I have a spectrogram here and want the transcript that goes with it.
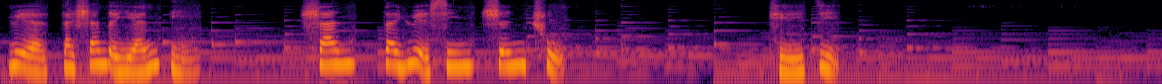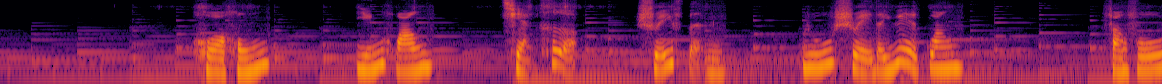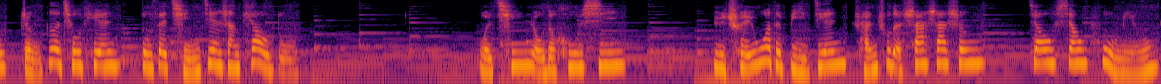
月在山的眼底，山在月心深处。题记。火红、银黄、浅褐、水粉，如水的月光，仿佛整个秋天都在琴键上跳动。我轻柔的呼吸与垂握的笔尖传出的沙沙声，交相互鸣。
